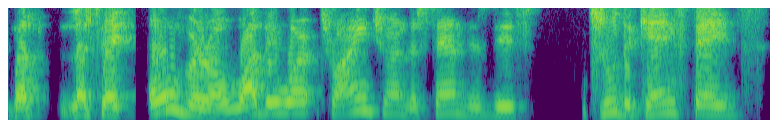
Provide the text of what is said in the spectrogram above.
But let's say overall, what they were trying to understand is this through the game states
